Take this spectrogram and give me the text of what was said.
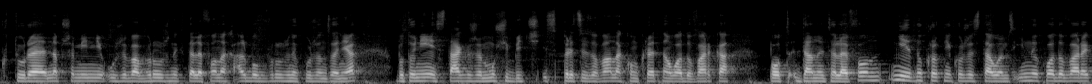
które naprzemiennie używa w różnych telefonach albo w różnych urządzeniach, bo to nie jest tak, że musi być sprecyzowana konkretna ładowarka pod dany telefon. Niejednokrotnie korzystałem z innych ładowarek.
